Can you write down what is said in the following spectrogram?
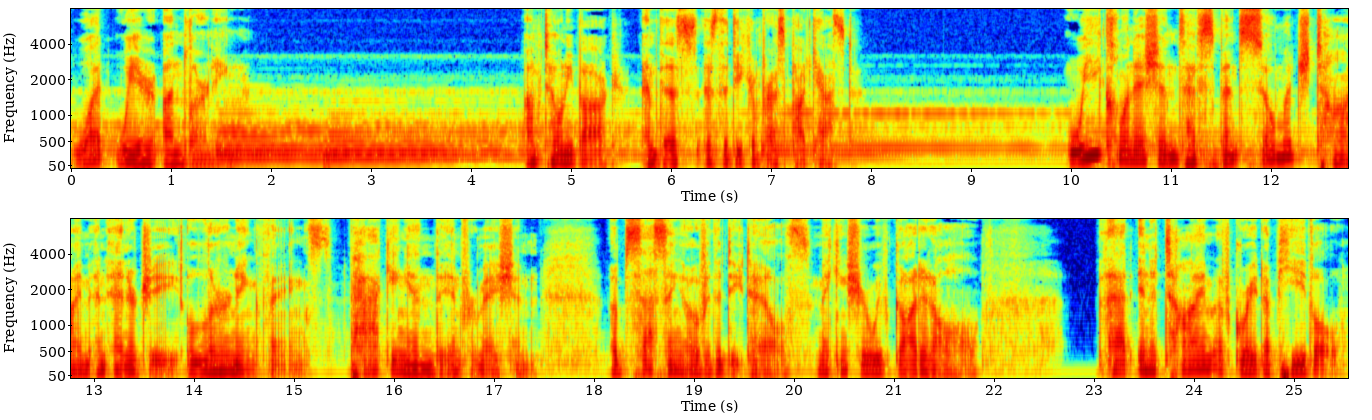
what we're unlearning. I'm Tony Back, and this is the Decompress Podcast. We clinicians have spent so much time and energy learning things, packing in the information, obsessing over the details, making sure we've got it all, that in a time of great upheaval,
